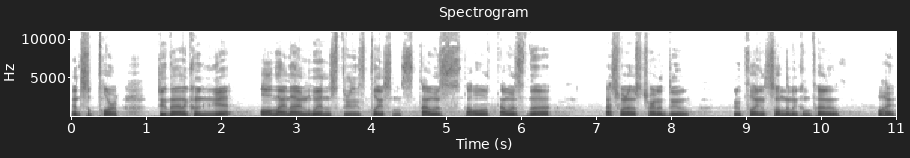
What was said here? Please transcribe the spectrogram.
in support. Too bad I couldn't get all my nine wins through these placements. That was the whole, that was the, that's what I was trying to do through playing so many competitive play.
